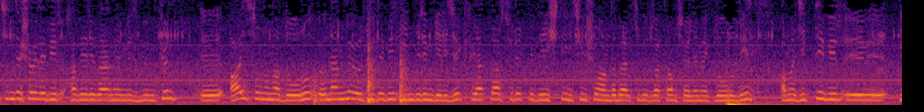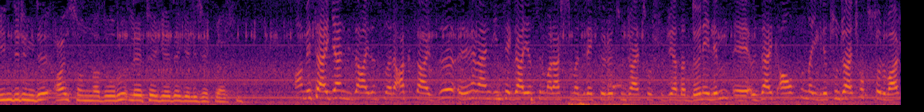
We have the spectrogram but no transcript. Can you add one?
içinde şöyle bir haberi vermemiz mümkün. E, ay sonuna doğru önemli ölçüde bir indirim gelecek. Fiyatlar sürekli değiştiği için şu anda belki bir rakam söylemek doğru değil. Ama ciddi bir e, indirim de ay sonuna doğru LPG'de gelecek Berfin. Ahmet Ergen bize ayrıntıları aktardı. Ee, hemen İntegral Yatırım Araştırma Direktörü Tuncay Turşucu'ya da dönelim. Ee, özellikle altınla ilgili Tuncay çok soru var.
